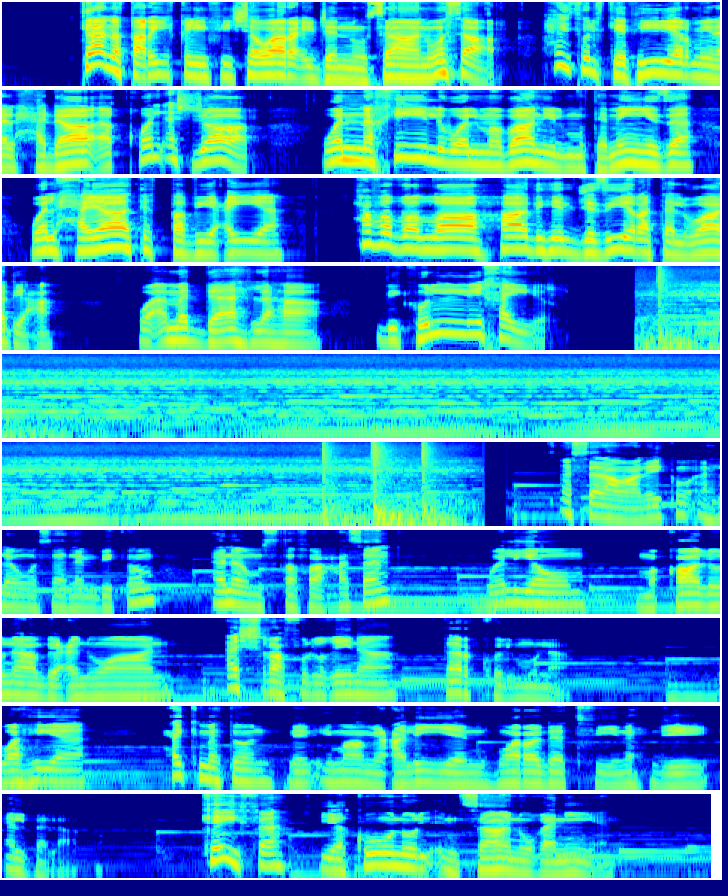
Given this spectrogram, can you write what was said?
كان طريقي في شوارع جنوسان وسار حيث الكثير من الحدائق والأشجار والنخيل والمباني المتميزة والحياة الطبيعية حفظ الله هذه الجزيرة الوادعة وأمد أهلها بكل خير. السلام عليكم أهلا وسهلا بكم. أنا مصطفى حسن واليوم مقالنا بعنوان أشرف الغنى ترك المنى وهي حكمة للإمام علي وردت في نهج البلاغة كيف يكون الإنسان غنيا؟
